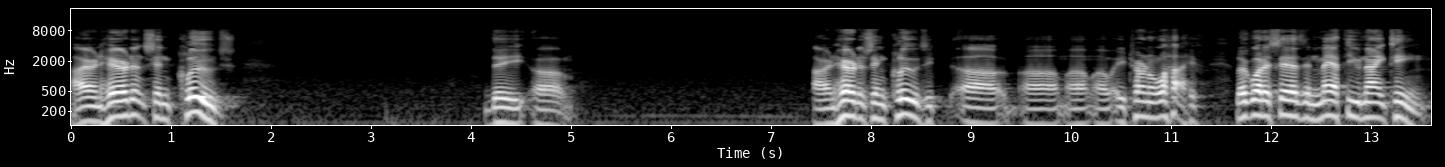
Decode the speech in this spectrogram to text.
Our inheritance includes the uh, our inheritance includes uh, uh, uh eternal life. Look what it says in Matthew 19.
